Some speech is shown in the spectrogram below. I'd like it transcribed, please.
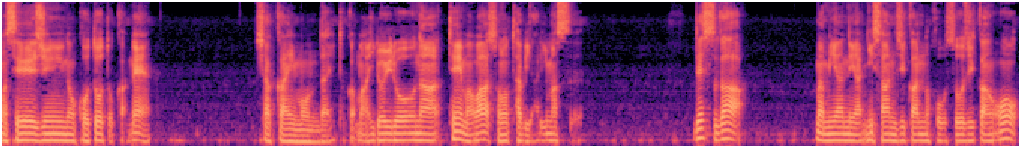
政治のこととかね、社会問題とか、まあ、いろいろなテーマはその度あります。ですが、まあ、ミヤネ屋2、3時間の放送時間を、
